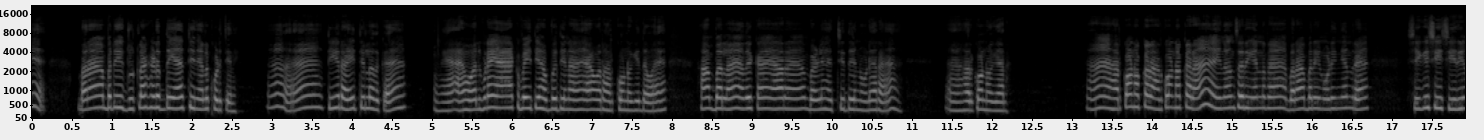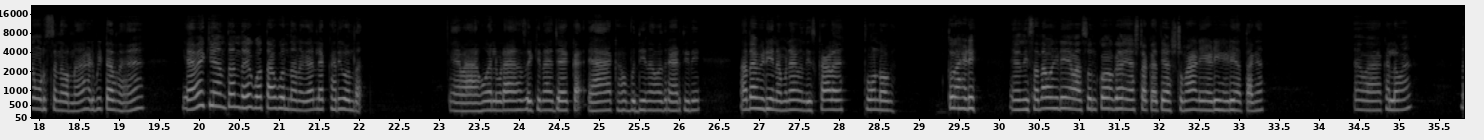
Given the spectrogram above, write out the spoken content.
ಬರಾಬರಿ ಜುಟ್ಲ ಹಿಡ್ದು ಎತ್ತೀನಿ ಎಲ್ಲ ಕೊಡ್ತೀನಿ ಹಾಂ, ತೀರ ಐತಿಲ್ಲ ಅದಕ್ಕೆ. ಹೊಲ್ ಬಿಡ ಯಾಕೆ ಬೈತಿ ಹಬ್ಬದ ದಿನ? ಯಾವ್ರು ಹರ್ಕೊಂಡು ಹೋಗಿದ್ದವ? ಹಬ್ಬಲ್ಲ ಅದಕ್ಕೆ ಯಾರ ಬಳ್ಳಿ ಹಚ್ಚಿದ್ದೆ ನೋಡ್ಯಾರ. ಹರ್ಕೊಂಡು ಹೋಗ್ಯಾರ. ಹಾಂ, ಹರ್ಕೊಂಡು ಹೋಗ್ತಾರ ಹರ್ಕೊಂಡು ಹೋಗ್ತಾರ. ಇನ್ನೊಂದ್ಸರಿ ಏನಾರ ಬರಾಬರಿ ನೋಡಿದ್ನಿ ಅಂದ್ರೆ ಸಿಗಿಸಿ ಸೀರೆ ಉಡಿಸ್ತಾನೆ ಅವ್ರನ್ನ ಹಿಡ್ಬಿಟ್ಟಾರ ಯಾವಕ್ಕೆ ಅಂತಂದು ಗೊತ್ತಾಗೋಲ್ಲ ನನಗೆ, ಲೆಕ್ಕ ಹರಿವಲ್ದ. ಯಾವ ಹೋಲ್ ಬಿಡ ಸಿಕ್ಕಿನ ಜಯಕ್ಕ. ಯಾಕೆ ಬುದ್ಧಿ ದಿನ ಹೋದ್ರೆ ಆಡ್ತಿದ್ದಿ ಅದ ಹಿಡಿ ನಮ್ಮನೆ ಒಂದು ಕಾಳು ತೊಗೊಂಡೋಗ ತಗೋ ಹಿಡಿ, ಒಂದು ದಿವ್ಸ ಅದಾವ ಹಿಡಿ ಸುಲ್ಕೋಗ ಎಷ್ಟು ಆಕತಿ, ಅಷ್ಟು ಮಾಡಿ ಹಿಡಿ ಹಿಡಿ, ಅತ್ತಾಗ. ಕಲ್ಲವ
